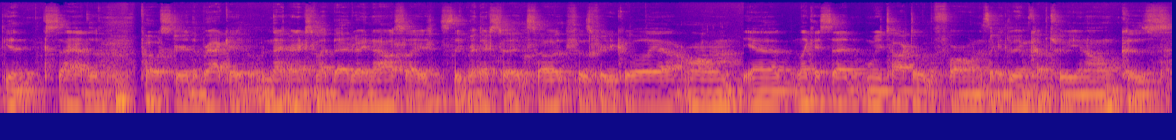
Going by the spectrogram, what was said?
Because I have the poster, the bracket right next to my bed right now, so I sleep right next to it. So it feels pretty cool. Yeah. Um. Yeah. Like I said, when we talked over the phone, it's like a dream come true. You know, because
